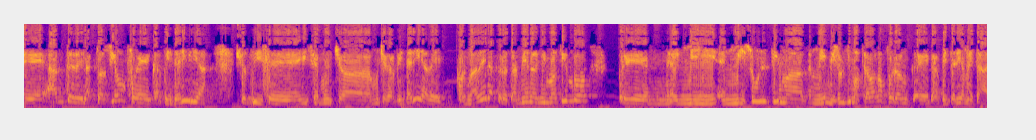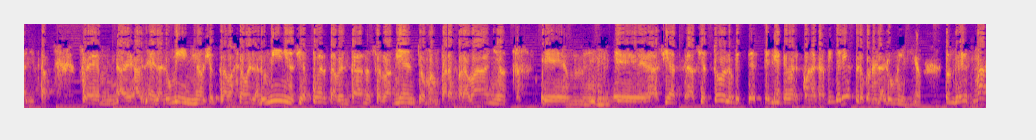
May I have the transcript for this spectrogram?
eh, antes de la actuación fue carpintería, yo hice hice mucha mucha carpintería de con madera, pero también al mismo tiempo eh, en, mi, en mis últimas mi- mis últimos trabajos fueron eh, carpintería metálica. Fue eh, el aluminio yo trabajaba en el aluminio hacía puertas ventanas cerramientos mamparas para baños eh, eh, hacía hacía todo lo que te- tenía que ver con la carpintería pero con el aluminio. Donde es más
